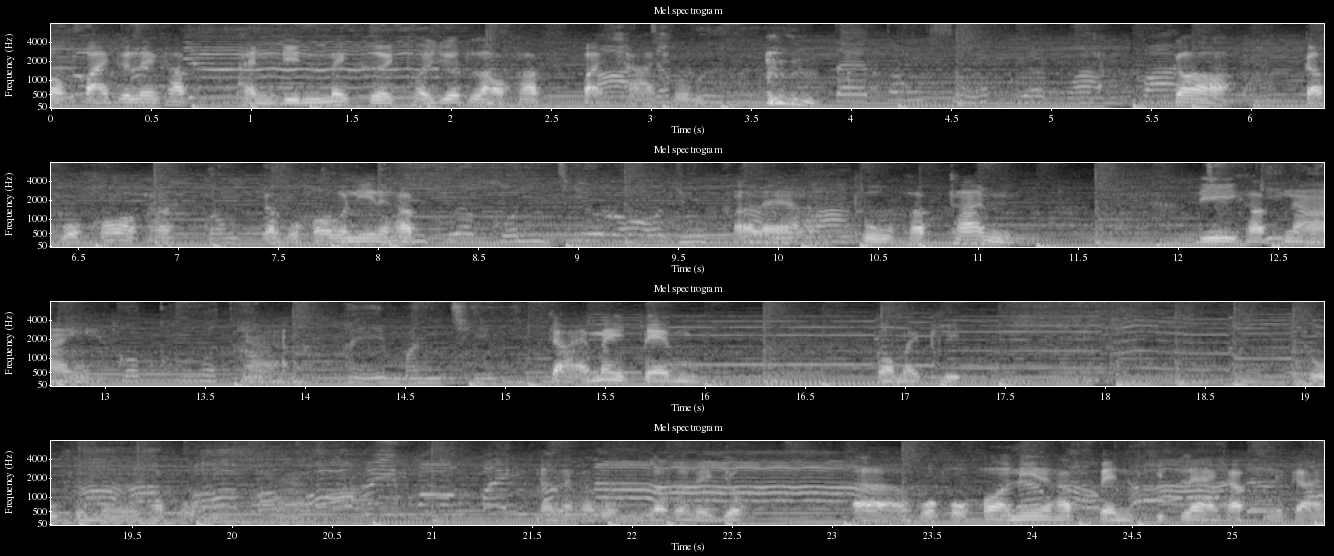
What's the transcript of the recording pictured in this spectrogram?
็ไปกันเลยครับ แผ่นดินไม่เคยทรยศเราครับ ประชาชน ก็กับหัวข้อครับ กับหัวข้อวันนี้นะครับอะไรถูกครับท่าน ดีครับนาย จ่ายไม่เต็ม ก็ไม่ผิด ถูกเสมอครับผมนั่นแหละครับผมเราก็เลยยกหัวหัวข้อนี้นะครับ เป็นคลิปแรกครับในการ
